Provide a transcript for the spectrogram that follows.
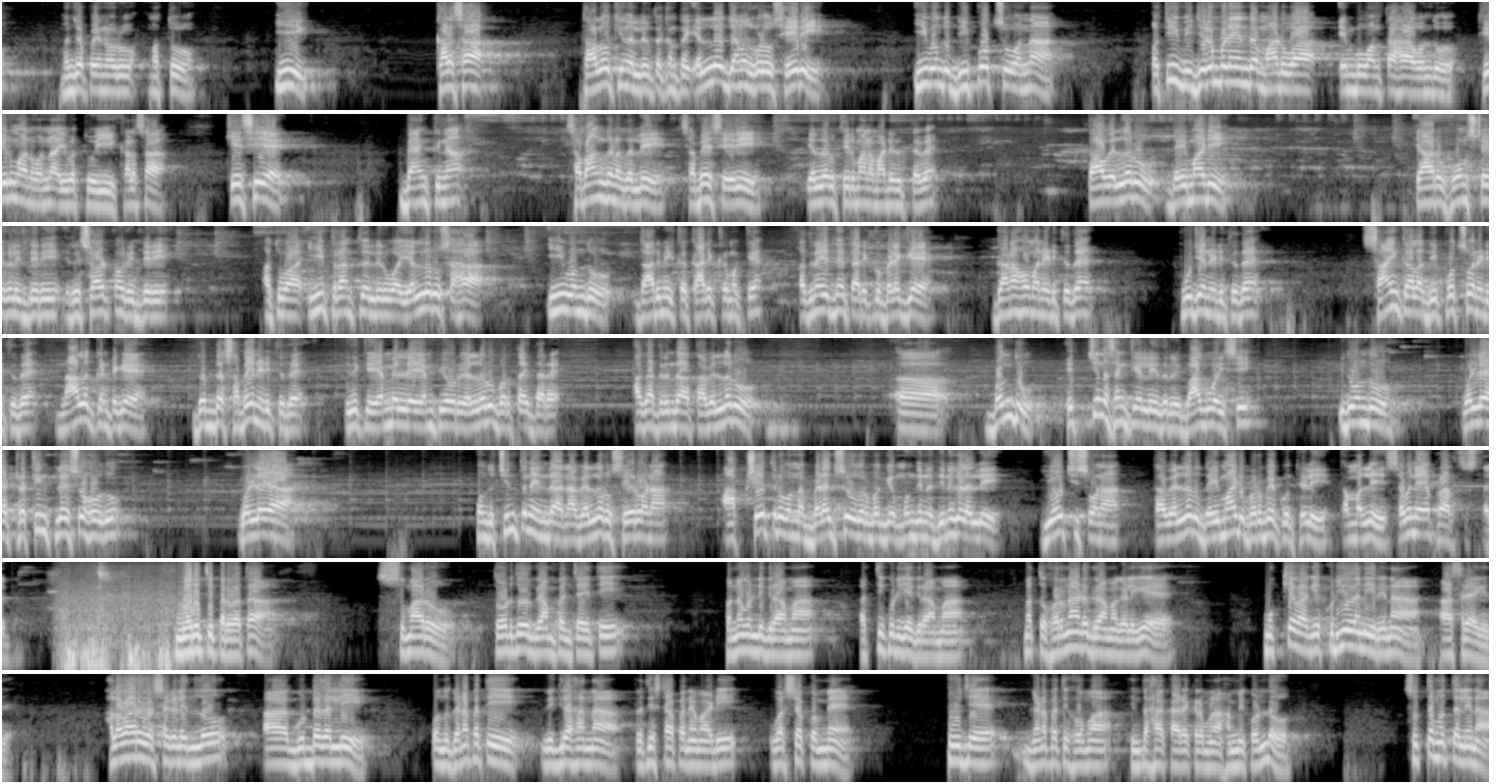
ಮಂಜಪ್ಪಯ್ಯನವರು ಮತ್ತು ಈ ಕಳಸ ತಾಲೂಕಿನಲ್ಲಿರ್ತಕ್ಕಂಥ ಎಲ್ಲ ಜನಗಳು ಸೇರಿ ಈ ಒಂದು ದೀಪೋತ್ಸವವನ್ನು ಅತಿ ವಿಜೃಂಭಣೆಯಿಂದ ಮಾಡುವ ಎಂಬುವಂತಹ ಒಂದು ತೀರ್ಮಾನವನ್ನು ಇವತ್ತು ಈ ಕಳಸ ಕೆ ಸಿ ಎ ಬ್ಯಾಂಕಿನ ಸಭಾಂಗಣದಲ್ಲಿ ಸಭೆ ಸೇರಿ ಎಲ್ಲರೂ ತೀರ್ಮಾನ ಮಾಡಿರುತ್ತೇವೆ. ತಾವೆಲ್ಲರೂ ದಯಮಾಡಿ ಯಾರು ಹೋಮ್ ಸ್ಟೇಗಳಿದ್ದೀರಿ ರಿಸಾರ್ಟ್ನವ್ರು ಇದ್ದೀರಿ ಅಥವಾ ಈ ಪ್ರಾಂತ್ಯದಲ್ಲಿರುವ ಎಲ್ಲರೂ ಸಹ ಈ ಒಂದು ಧಾರ್ಮಿಕ ಕಾರ್ಯಕ್ರಮಕ್ಕೆ ಹದಿನೈದನೇ ತಾರೀಕು ಬೆಳಗ್ಗೆ ಗಣಹೋಮ ನಡೀತದೆ, ಪೂಜೆ ನಡೀತದೆ, ಸಾಯಂಕಾಲ ದೀಪೋತ್ಸವ ನಡೀತದೆ, ನಾಲ್ಕು ಗಂಟೆಗೆ ದೊಡ್ಡ ಸಭೆ ನಡೀತದೆ. ಇದಕ್ಕೆ M L A, M P ಅವರು ಎಲ್ಲರೂ ಬರ್ತಾ ಇದ್ದಾರೆ. ಹಾಗಾದ್ರಿಂದ ತಾವೆಲ್ಲರೂ ಬಂದು ಹೆಚ್ಚಿನ ಸಂಖ್ಯೆಯಲ್ಲಿ ಇದರಲ್ಲಿ ಭಾಗವಹಿಸಿ, ಇದು ಒಂದು ಒಳ್ಳೆಯ ಟ್ರೆಕ್ಕಿಂಗ್ ಪ್ಲೇಸು ಹೌದು. ಒಳ್ಳೆಯ ಒಂದು ಚಿಂತನೆಯಿಂದ ನಾವೆಲ್ಲರೂ ಸೇರೋಣ. ಆ ಕ್ಷೇತ್ರವನ್ನು ಬೆಳಗಿಸುವುದರ ಬಗ್ಗೆ ಮುಂದಿನ ದಿನಗಳಲ್ಲಿ ಯೋಚಿಸೋಣ. ತಾವೆಲ್ಲರೂ ದಯಮಾಡಿ ಬರಬೇಕು ಅಂತ ಹೇಳಿ ತಮ್ಮಲ್ಲಿ ಸವಿನಯ ಪ್ರಾರ್ಥಿಸ್ತಾ ಇದ್ದೇನೆ. ಮೆರುತಿ ಪರ್ವತ ಸುಮಾರು ತೋಡ್ದೂರು ಗ್ರಾಮ ಪಂಚಾಯಿತಿ ಹೊನ್ನಗುಂಡಿ ಗ್ರಾಮ ಹತ್ತಿಕುಡಿಗೆ ಗ್ರಾಮ ಮತ್ತು ಹೊರನಾಡು ಗ್ರಾಮಗಳಿಗೆ ಮುಖ್ಯವಾಗಿ ಕುಡಿಯುವ ನೀರಿನ ಆಸರೆ ಆಗಿದೆ. ಹಲವಾರು ವರ್ಷಗಳಿಂದಲೂ ಆ ಗುಡ್ಡದಲ್ಲಿ ಒಂದು ಗಣಪತಿ ವಿಗ್ರಹನ ಪ್ರತಿಷ್ಠಾಪನೆ ಮಾಡಿ ವರ್ಷಕ್ಕೊಮ್ಮೆ ಪೂಜೆ, ಗಣಪತಿ ಹೋಮ ಇಂತಹ ಕಾರ್ಯಕ್ರಮ ಹಮ್ಮಿಕೊಂಡು ಸುತ್ತಮುತ್ತಲಿನ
